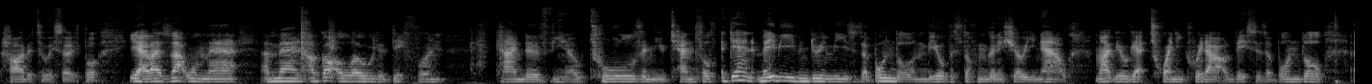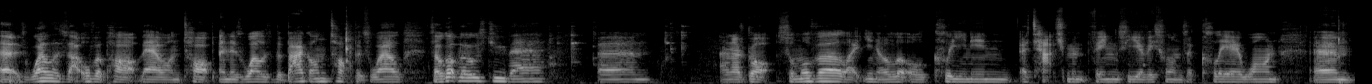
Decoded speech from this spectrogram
harder to research. But yeah, there's that one there. And then I've got a load of different kind of, you know, tools and utensils. Again, maybe even doing these as a bundle and the other stuff I'm going to show you now. I might be able to get 20 quid out of this as a bundle, uh, as well as that other part there on top, and as well as the bag on top as well. So I've got those two there. Um, and I've got some other, like, you know, little cleaning attachment things here. This one's a clear one. Um,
